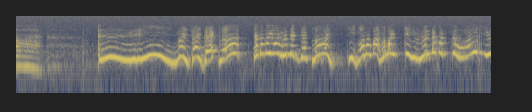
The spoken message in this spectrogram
อ่าเอ้ยไม่ใช่เด็กเหรอแต่ทำไมงอนเหมือนเด็กๆเลย ขี้งอนมากๆแล้วไว้จีเหลืองนะคนสวยนี่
